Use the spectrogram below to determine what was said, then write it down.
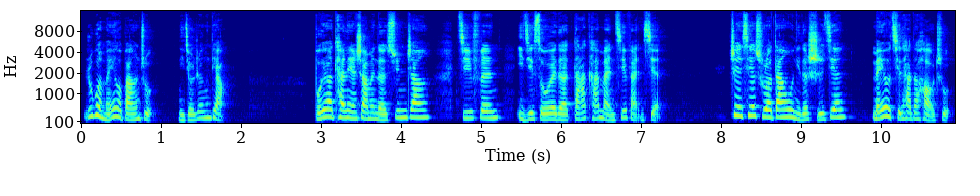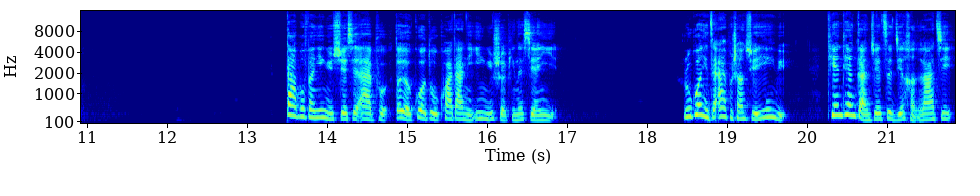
如果没有帮助，你就扔掉。不要贪恋上面的勋章、积分以及所谓的打卡满期返现。这些除了耽误你的时间，没有其他的好处。大部分英语学习 App 都有过度夸大你英语水平的嫌疑。如果你在 App 上学英语，天天感觉自己很垃圾，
